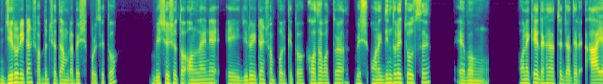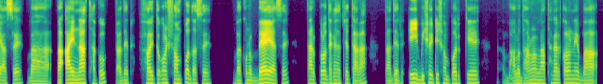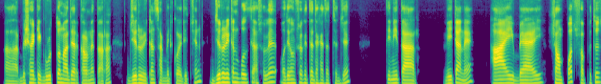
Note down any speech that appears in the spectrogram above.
Zero return শব্দের সাথে আমরা বেশ পরিচিত। বিশেষত অনলাইনে এই জিরো রিটার্ন সম্পর্কিত কথাবার্তা বেশ অনেকদিন ধরেই চলছে এবং অনেকে দেখা যাচ্ছে যাদের আয় আছে বা, বা আয় না থাকুক তাদের হয়তো কোনো সম্পদ আছে বা কোনো ব্যয় আছে। তারপরও দেখা যাচ্ছে তারা তাদের এই বিষয়টি সম্পর্কে ভালো ধারণা না থাকার কারণে বা বিষয়টি গুরুত্ব না দেওয়ার কারণে তারা জিরো রিটার্ন সাবমিট করে দিচ্ছেন। জিরো রিটার্ন বলতে আসলে অধিকাংশ ক্ষেত্রে দেখা যাচ্ছে যে তিনি তার রিটার্নে আয়, ব্যয়, সম্পদ সব কিছু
